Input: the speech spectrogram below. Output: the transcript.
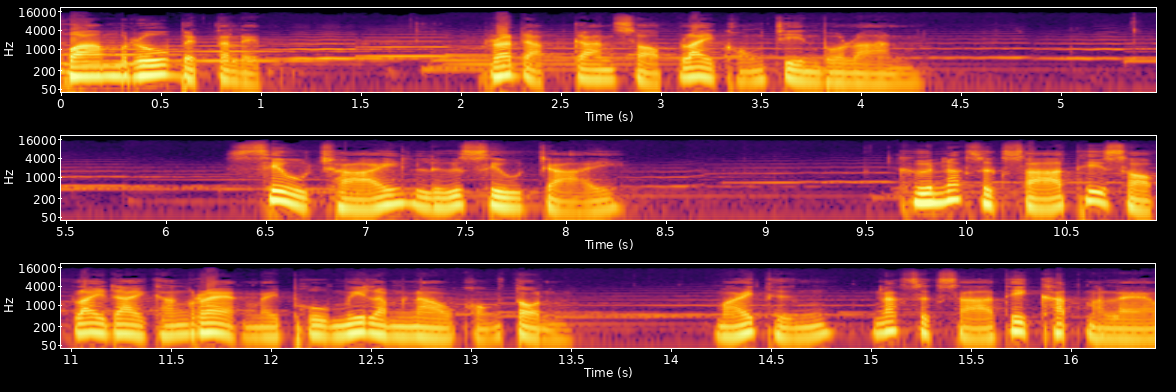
ความรู้เบ็ดเตล็ด ระดับการสอบไล่ของจีนโบราณซิ่วฉายหรือซิ่วจ่าย คือนักศึกษาที่สอบไล่ได้ครั้งแรกในภูมิลำเนาของตน หมายถึงนักศึกษาที่คัดมาแล้ว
